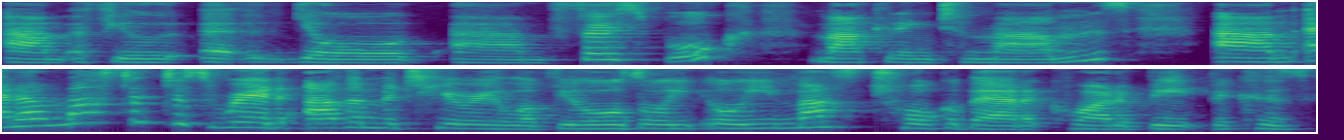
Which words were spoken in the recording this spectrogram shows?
um, a few uh, your um, first book marketing to mums um, and i must have just read other material of yours or, or you must talk about it quite a bit because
